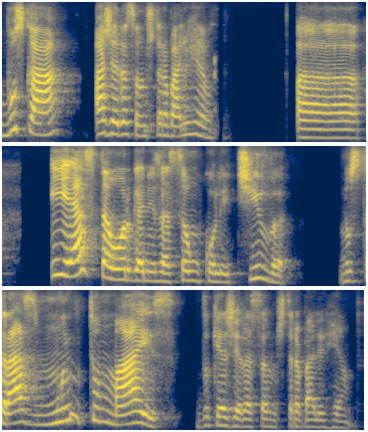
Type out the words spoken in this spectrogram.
buscar a geração de trabalho e renda. e esta organização coletiva nos traz muito mais do que a geração de trabalho e renda.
